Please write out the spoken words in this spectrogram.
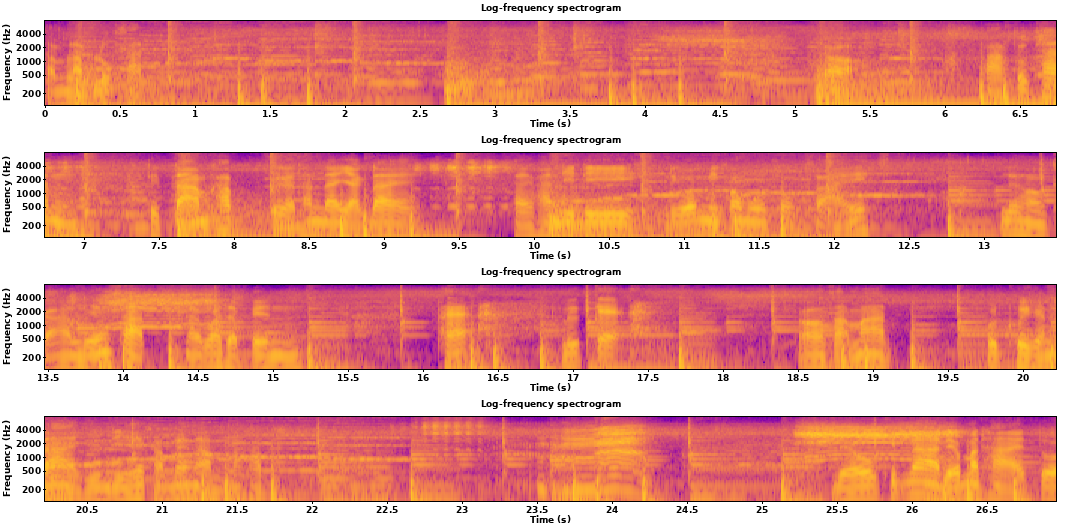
สำหรับลูกสัตว์ ก็ฝากทุกท่านติดตามครับเผื่อท่านใดอยากได้สายพันธุ์ดีๆ หรือว่ามีข้อมูลสงสัย เรื่องของการเลี้ยงสัตว์ ไม่ว่าจะเป็นแพะหรือแกะ ก็สามารถพูดคุยกันได้ ยินดีให้คำแนะนำนะครับ เดี๋ยวคลิปหน้าเดี๋ยวมาถ่ายตัว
